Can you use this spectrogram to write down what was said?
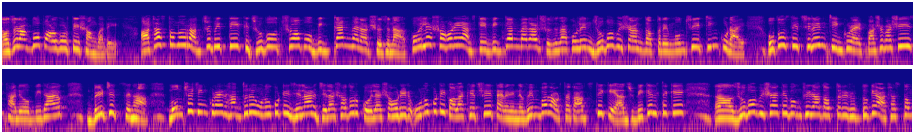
নজর রাখব পরবর্তী সংবাদে। আঠাশতম রাজ্যভিত্তিক যুব উৎসব ও বিজ্ঞান মেলার সূচনা। কৈলাস শহরে আজকে বিজ্ঞান মেলার সূচনা করলেন যুব বিষয়ক দপ্তরের মন্ত্রী টিঙ্কু রায়। উপস্থিত ছিলেন টিঙ্কু রায়ের পাশাপাশি স্থানীয় বিধায়ক বীরজিৎ সিনহা। মন্ত্রী টিঙ্কু রায়ের হাত ধরে ঊনকোটি জেলার জেলা সদর কৈলাস শহরের ঊনকোটি কলাক্ষেত্রে তেরোই নভেম্বর, অর্থাৎ আজ থেকে, আজ বিকেল থেকে যুব বিষয়ক এবং ক্রীড়া দপ্তরের উদ্যোগে আঠাশতম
